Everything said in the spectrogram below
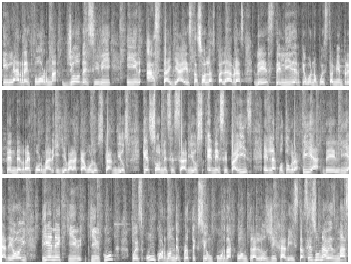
y la reforma. Yo decidí ir hasta allá. Estas son las palabras de este líder que, bueno, pues también pretende reformar y llevar a cabo los cambios que son necesarios en ese país. En la fotografía del día de hoy tiene Kirkuk, pues un cordón de protección kurda contra los yihadistas. Es una vez más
